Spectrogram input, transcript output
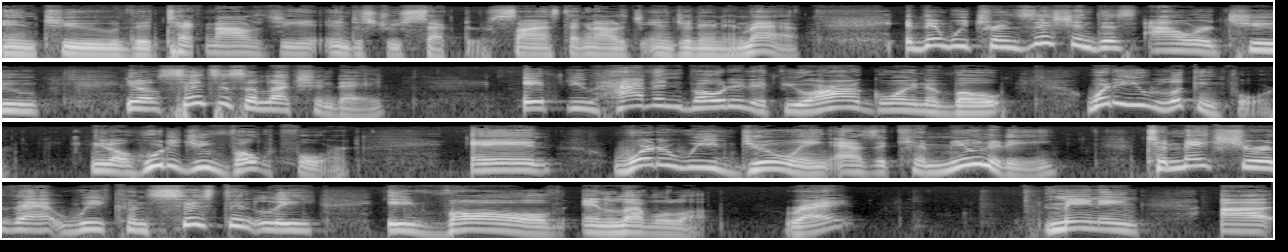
into the technology industry sector, science, technology, engineering, and math. And then we transitioned this hour to, you know, since it's election day, if you haven't voted, if you are going to vote, what are you looking for? You know, who did you vote for? And what are we doing as a community to make sure that we consistently evolve and level up, right? Meaning, uh,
